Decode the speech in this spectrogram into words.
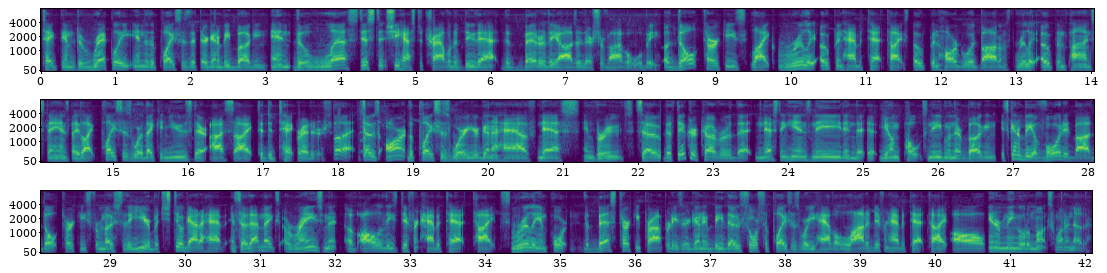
take them directly into the places that they're going to be bugging. And the less distance she has to travel to do that, the better the odds of their survival will be. Adult turkeys like really open habitat types, open hardwood bottoms, really open pine stands. They like places where they can use their eyesight to detect predators. But those aren't the places where you're going to have nests and broods. So the thicker cover that nesting hens need and that young poults need when they're bugging, it's going to be avoided by adult turkeys for most of the year, but you still got to have it. And so that makes arrangement of all of these different habitat types really important. The best turkey properties are going to be those sorts of places where you have a lot of different habitat type all intermingled amongst one another.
